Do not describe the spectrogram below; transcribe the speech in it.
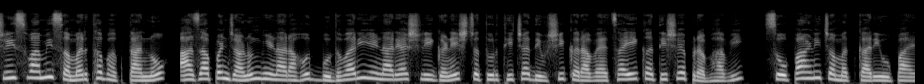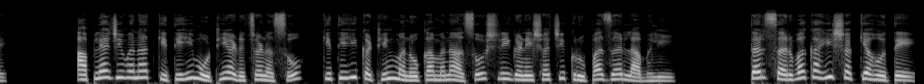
श्री स्वामी समर्थ भक्तांनो आज आपण जाणून घेणार आहोत बुधवारी येणाऱ्या श्री गणेश चतुर्थीच्या दिवशी करावयाचा एक अतिशय प्रभावी सोपा आणि चमत्कारी उपाय. आपल्या जीवनात कितीही मोठी अडचण असो कितीही कठीण मनोकामना असो श्री गणेशाची कृपा जर लाभली तर सर्व काही शक्य होते.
